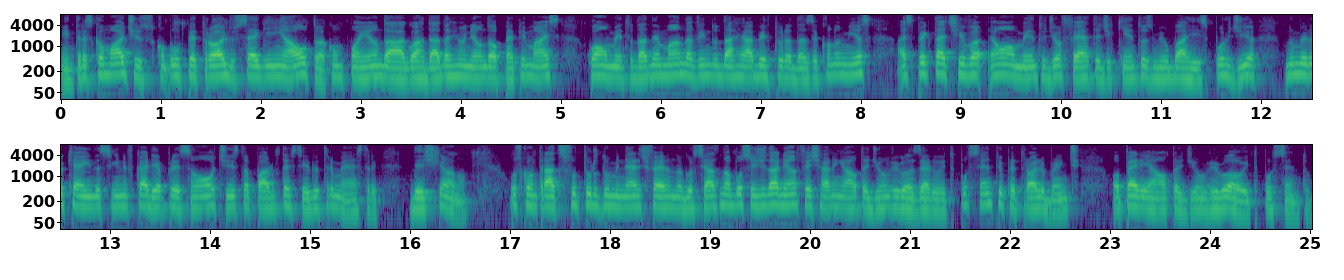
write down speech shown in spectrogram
Entre as commodities, o petróleo segue em alta, acompanhando a aguardada reunião da OPEP+, com o aumento da demanda vindo da reabertura das economias. A expectativa é um aumento de oferta de 500 mil barris por dia, número que ainda significaria pressão altista para o terceiro trimestre deste ano. Os contratos futuros do minério de ferro negociados na Bolsa de Darian fecharam em alta de 1,08% e o petróleo Brent opera em alta de 1,8%.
